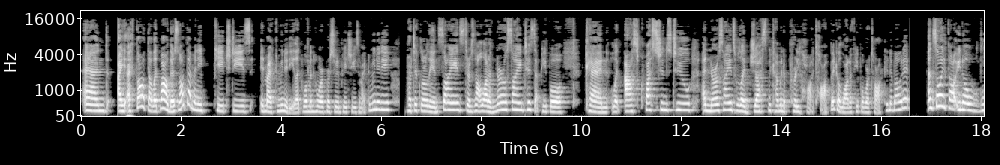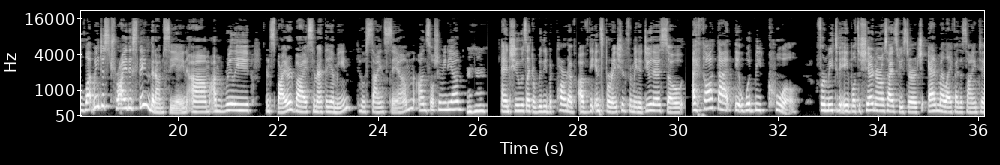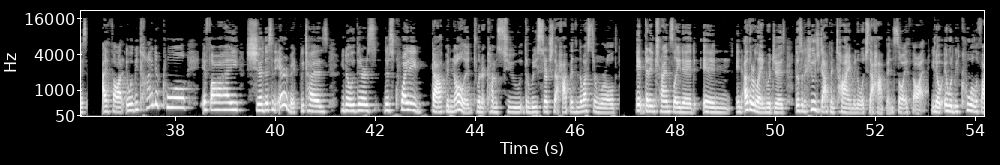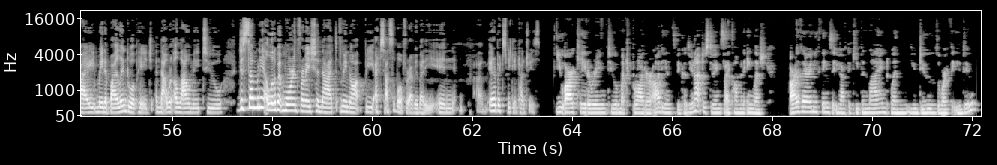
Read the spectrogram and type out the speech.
And I, I thought that like, wow, there's not that many PhDs in my community, like women who are pursuing PhDs in my community, particularly in science. There's not a lot of neuroscientists that people can like ask questions to. And neuroscience was like just becoming a pretty hot topic. A lot of people were talking about it. And so I thought, you know, let me just try this thing that I'm seeing. Um, I'm really inspired by Samantha Yammine, who Science Sam on social media. Mm-hmm. And she was like a really big part of, of the inspiration for me to do this. So I thought that it would be cool for me to be able to share neuroscience research and my life as a scientist. I thought it would be kind of cool if I shared this in Arabic because, you know, there's there's quite a gap in knowledge when it comes to the research that happens in the Western world. It getting translated in in other languages, there's a huge gap in time in which that happens. So I thought, you know, it would be cool if I made a bilingual page and that would allow me to disseminate a little bit more information that may not be accessible for everybody in um, Arabic speaking countries. You are catering to a much broader audience because you're not just doing SciComm in English. Are there any things that you have to keep in mind when you do the work that you do?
